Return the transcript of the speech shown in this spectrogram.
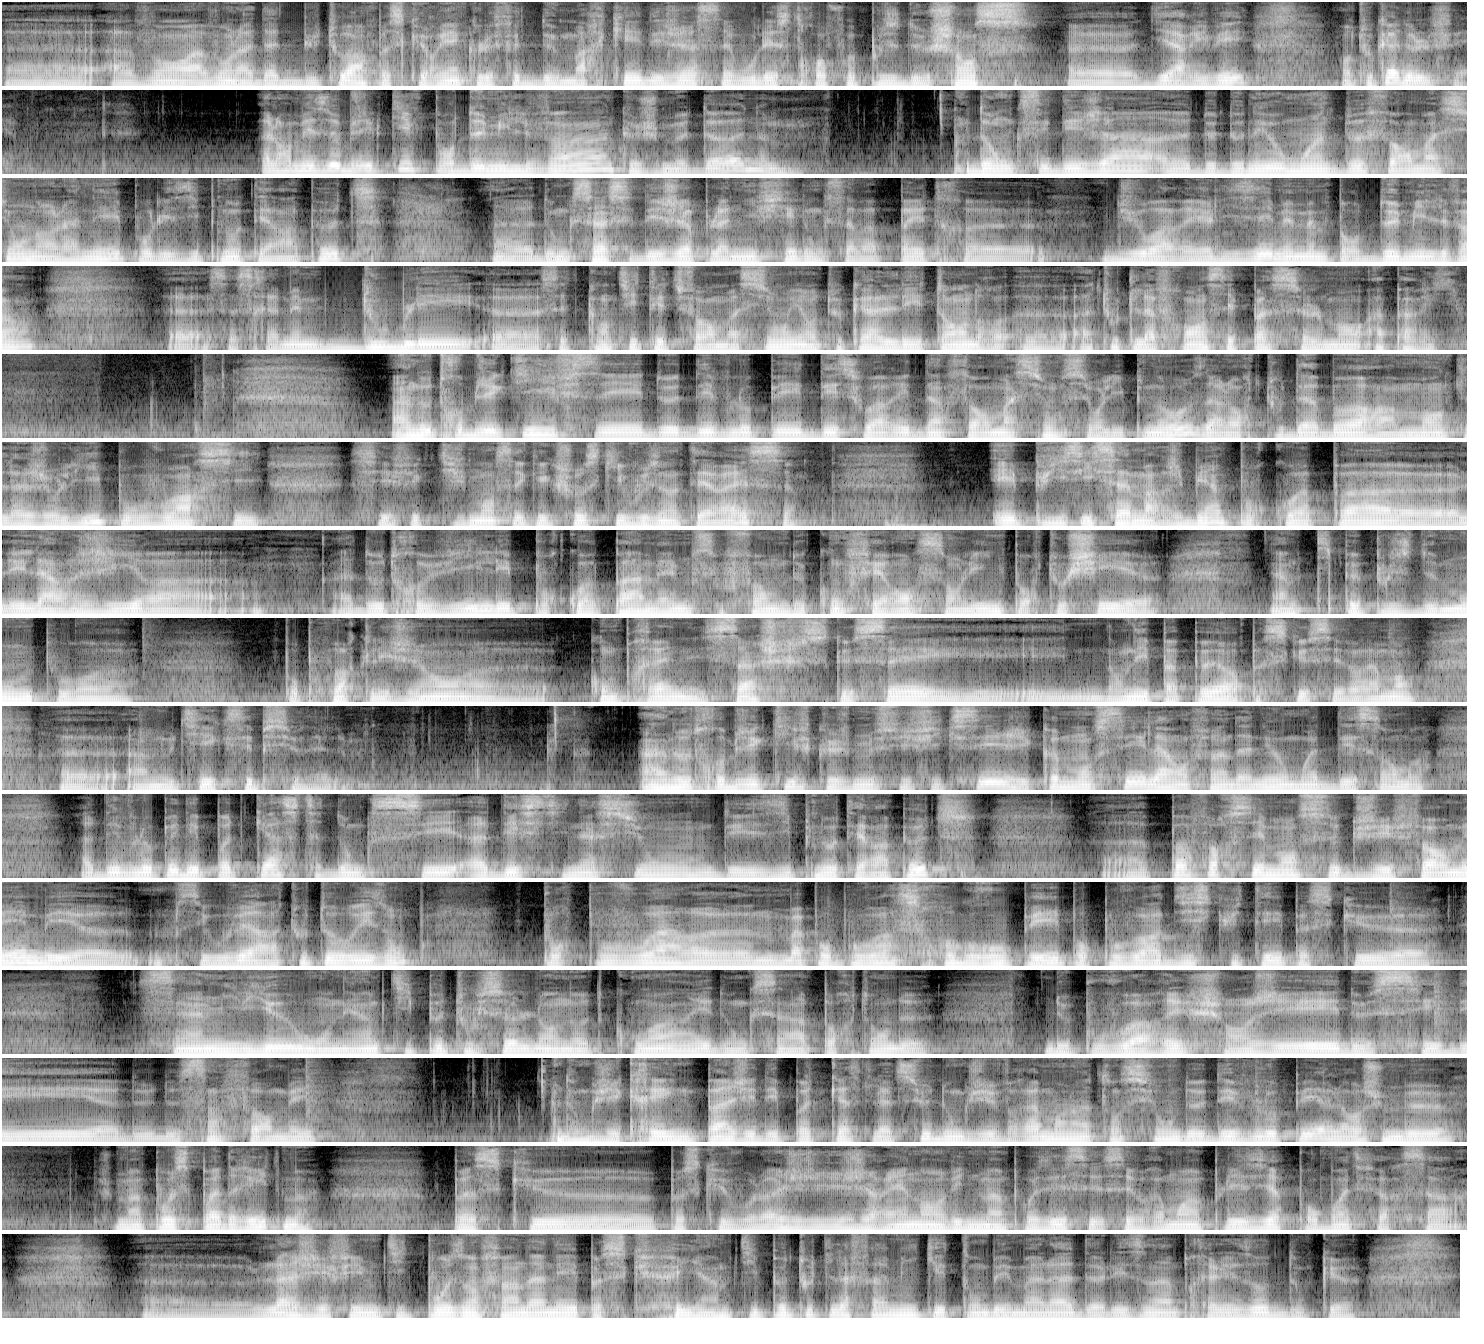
euh, avant, avant la date butoir, parce que rien que le fait de marquer, déjà, ça vous laisse trois fois plus de chances euh, d'y arriver, en tout cas de le faire. Alors mes objectifs pour 2020 que je me donne, donc c'est déjà euh, de donner au moins deux formations dans l'année pour les hypnothérapeutes. Donc ça c'est déjà planifié, donc ça va pas être dur à réaliser, mais même pour 2020, ça serait même doubler cette quantité de formation et en tout cas l'étendre à toute la France et pas seulement à Paris. Un autre objectif, c'est de développer des soirées d'information sur l'hypnose. Alors tout d'abord un Mante la Jolie pour voir si, si effectivement c'est quelque chose qui vous intéresse. Et puis si ça marche bien, pourquoi pas euh, l'élargir à, à d'autres villes et pourquoi pas même sous forme de conférences en ligne pour toucher euh, un petit peu plus de monde pour, euh, pour pouvoir que les gens comprennent et sachent ce que c'est et, et n'en aient pas peur parce que c'est vraiment un outil exceptionnel. Un autre objectif que je me suis fixé, j'ai commencé là en fin d'année au mois de décembre à développer des podcasts. Donc c'est à destination des hypnothérapeutes, euh, pas forcément ceux que j'ai formés, mais euh, c'est ouvert à tout horizon pour pouvoir euh, bah, pour pouvoir se regrouper, pour pouvoir discuter, parce que c'est un milieu où on est un petit peu tout seul dans notre coin et donc c'est important de de pouvoir échanger, de s'aider, de, de s'informer. Donc j'ai créé une page et des podcasts là-dessus, donc j'ai vraiment l'intention de développer. Alors je me, je m'impose pas de rythme parce que parce que voilà, j'ai rien envie de m'imposer. C'est vraiment un plaisir pour moi de faire ça. Euh, là, j'ai fait une petite pause en fin d'année parce qu'il y a un petit peu toute la famille qui est tombée malade les uns après les autres, donc euh,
